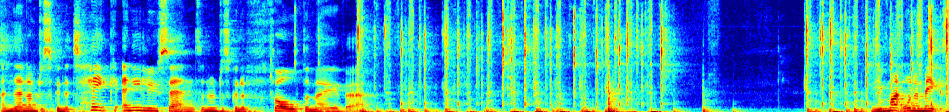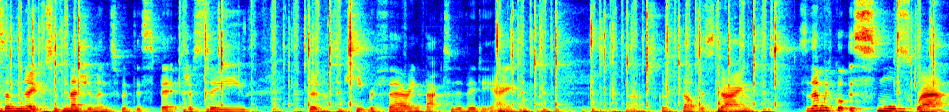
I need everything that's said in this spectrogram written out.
And then I'm just going to take any loose ends and I'm just going to fold them over. You might want to make some notes of measurements with this bit just so you don't have to keep referring back to the video. I'm just going to felt this down. So then we've got this small square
